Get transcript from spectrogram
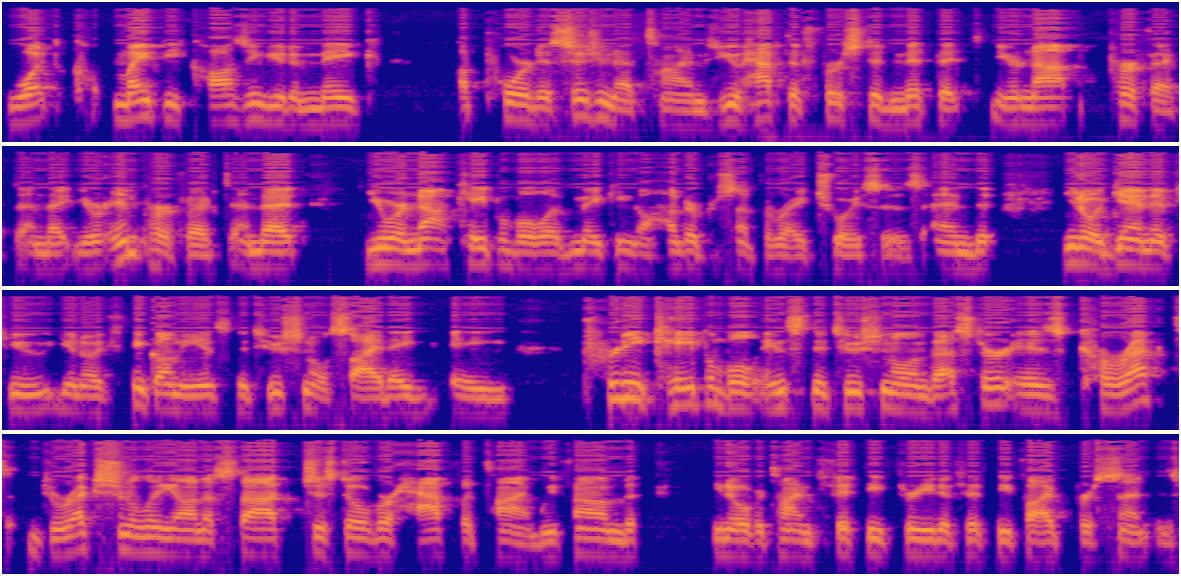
what might be causing you to make a poor decision at times you have to first admit that you're not perfect and that you're imperfect and that you are not capable of making 100% the right choices. And, you know, again, if you, you know, if you think on the institutional side, a, a pretty capable institutional investor is correct directionally on a stock just over half the time. We found, you know, over time, 53 to 55% is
